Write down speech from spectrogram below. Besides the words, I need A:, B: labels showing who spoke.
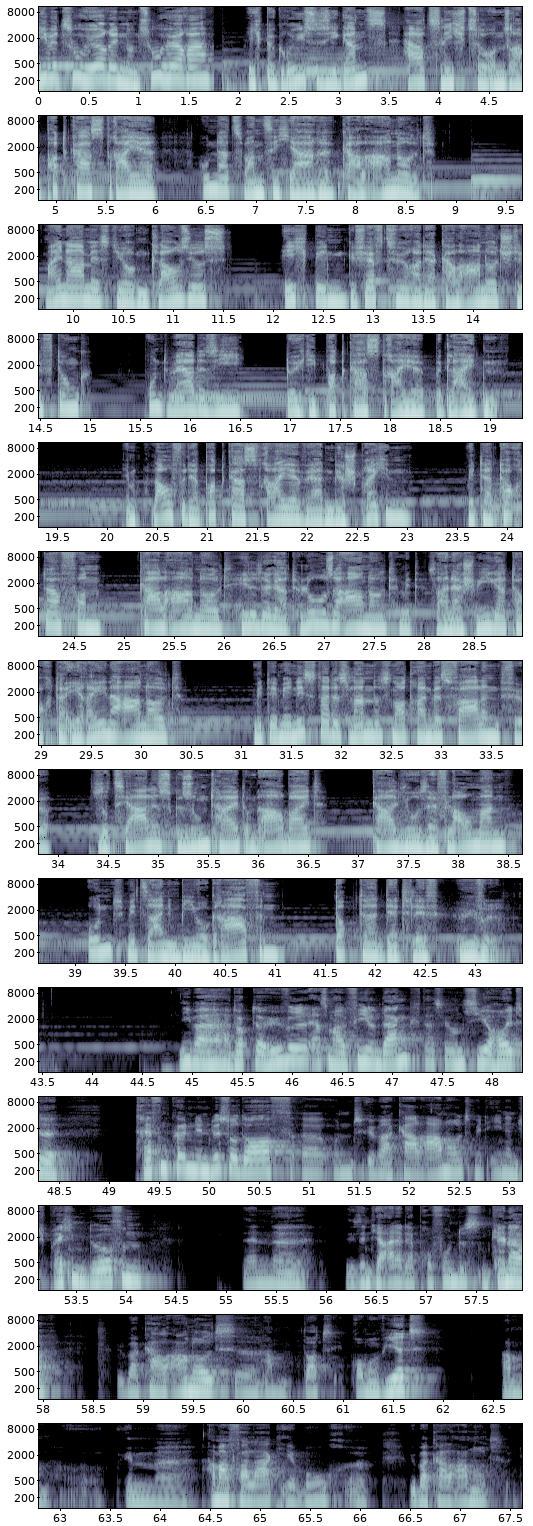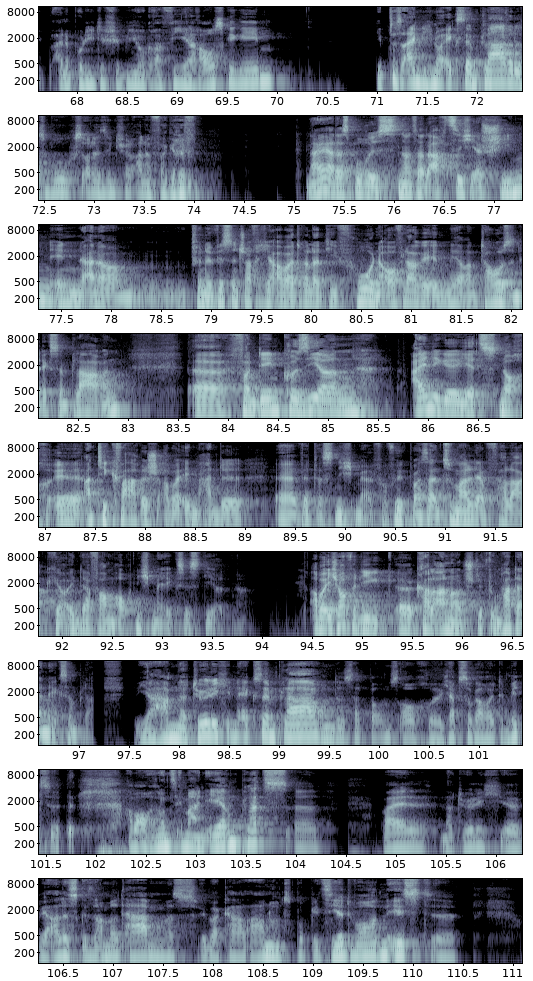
A: Liebe Zuhörerinnen und Zuhörer, ich begrüße Sie ganz herzlich zu unserer Podcast-Reihe 120 Jahre Karl Arnold. Mein Name ist Jürgen Clausius. Ich bin Geschäftsführer der Karl Arnold Stiftung und werde Sie durch die Podcast-Reihe begleiten. Im Laufe der Podcast-Reihe werden wir sprechen mit der Tochter von Karl Arnold, Hildegard Lose Arnold, mit seiner Schwiegertochter Irene Arnold, mit dem Minister des Landes Nordrhein-Westfalen für Soziales, Gesundheit und Arbeit, Karl Josef Laumann, und mit seinem Biografen Dr. Detlef Hüvel. Lieber Herr Dr. Hüvel, erstmal vielen Dank, dass wir uns hier heute treffen können in Düsseldorf äh, und über Karl Arnold mit Ihnen sprechen dürfen. Denn äh, Sie sind ja einer der profundesten Kenner über Karl Arnold, äh, haben dort promoviert, haben äh, im äh, Hammer Verlag Ihr Buch äh, über Karl Arnold, eine politische Biografie, herausgegeben. Gibt es eigentlich nur Exemplare des Buchs oder sind schon alle vergriffen?
B: Naja, das Buch ist 1980 erschienen in einer für eine wissenschaftliche Arbeit relativ hohen Auflage in mehreren tausend Exemplaren. Äh, von denen kursieren einige jetzt noch äh, antiquarisch, aber im Handel äh, wird das nicht mehr verfügbar sein, zumal der Verlag ja in der Form auch nicht mehr existiert. Ne? Aber ich hoffe, die äh, Karl-Arnold-Stiftung hat ein Exemplar.
A: Wir haben natürlich ein Exemplar und das hat bei uns auch, äh, ich habe es sogar heute mit, aber auch sonst immer einen Ehrenplatz. Äh, weil natürlich wir alles gesammelt haben, was über Karl Arnold publiziert worden ist. Und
